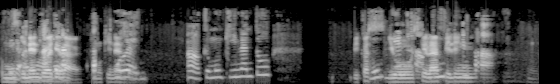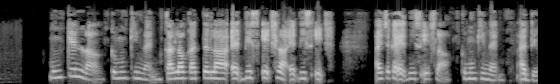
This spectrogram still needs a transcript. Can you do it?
Kemungkinan tu ada lah. Kemungkinan tu. kan. Ah kemungkinan tu Because mungkin you lah, still have feeling lah. Mungkin lah kemungkinan. Kalau katalah at this age lah, at this age. I cakap at this age lah. Kemungkinan ada.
